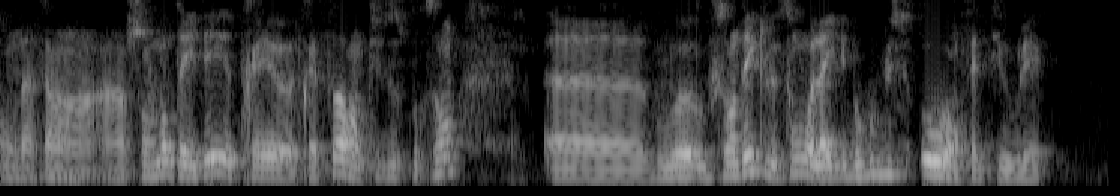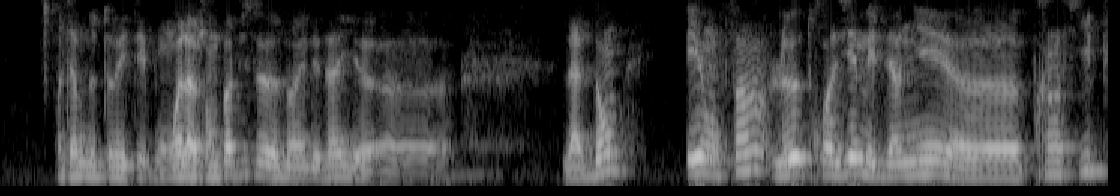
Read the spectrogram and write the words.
on a fait un, changement de tonalité très, très fort, en plus 12%, euh, vous, sentez que le son, voilà, il est beaucoup plus haut, en fait, si vous voulez, en termes de tonalité. Bon, voilà, je rentre pas plus euh, dans les détails euh, là-dedans. Et enfin, le troisième et dernier principe,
